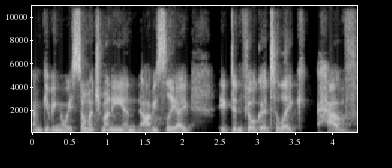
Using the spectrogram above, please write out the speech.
I'm giving away so much money and obviously I it didn't feel good to like have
